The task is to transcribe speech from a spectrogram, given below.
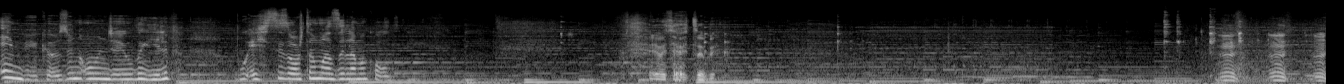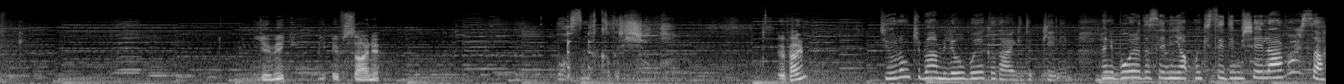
en büyük özrün onca yolu gelip bu eşsiz ortamı hazırlamak oldu. Evet evet tabii. Yemek bir efsane. Boğazında kalır inşallah. Efendim? Diyorum ki ben bir lavaboya kadar gidip geleyim. Hani bu arada senin yapmak istediğin bir şeyler varsa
